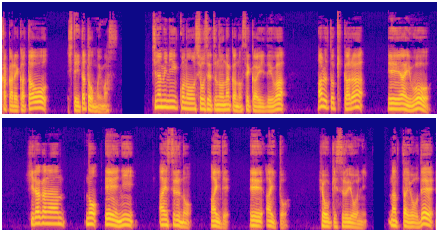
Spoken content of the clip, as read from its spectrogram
書かれ方をしていたと思います。ちなみにこの小説の中の世界では、ある時から AI をひらがなの A に愛するの愛で AI と表記するようになったようで、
